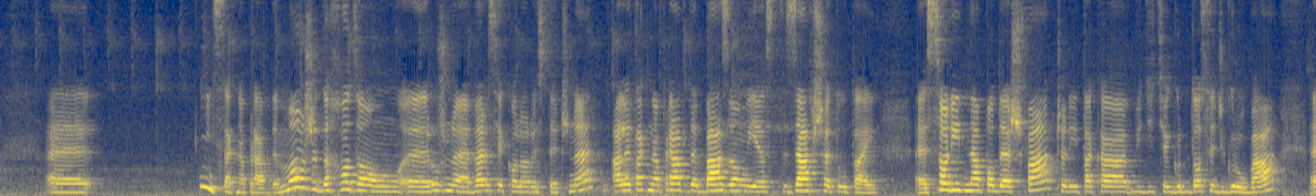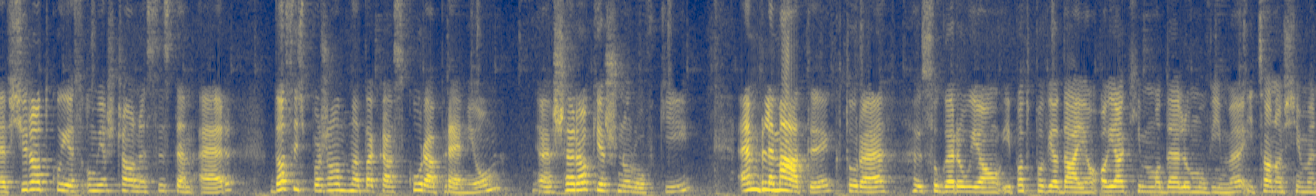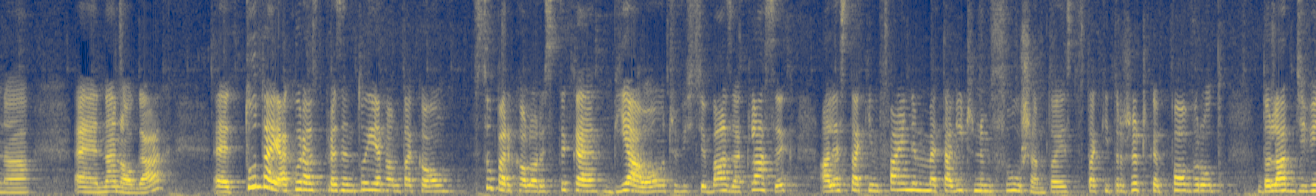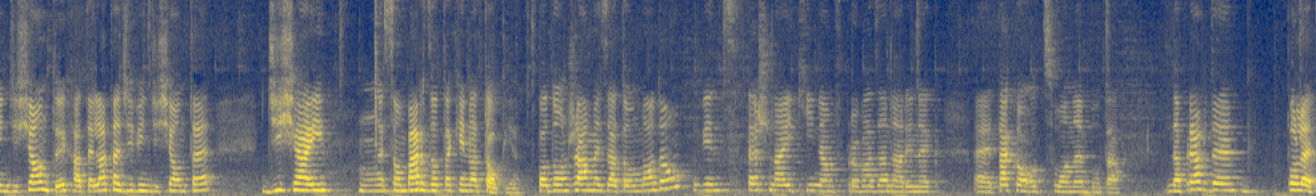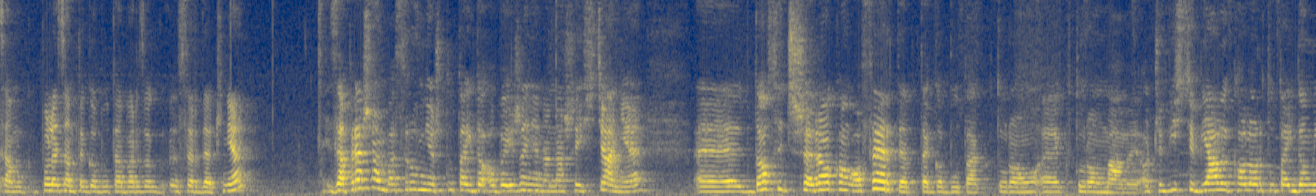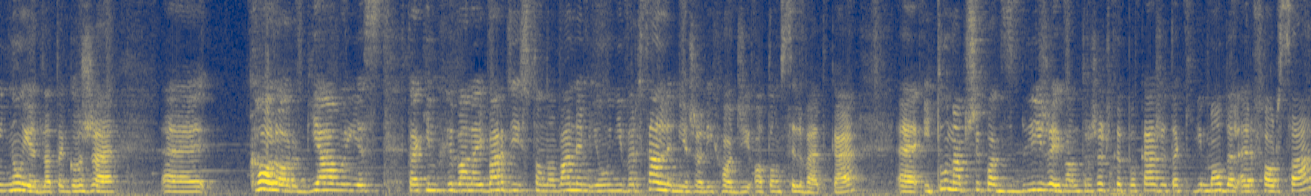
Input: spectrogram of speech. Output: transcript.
Nic tak naprawdę. Może dochodzą e, różne wersje kolorystyczne, ale tak naprawdę bazą jest zawsze tutaj e, solidna podeszwa, czyli taka, widzicie, dosyć gruba. E, W środku jest umieszczony system R, dosyć porządna taka skóra premium, szerokie sznurówki, emblematy, które sugerują i podpowiadają, o jakim modelu mówimy i co nosimy na, na nogach. E, Tutaj akurat prezentuję Wam taką super kolorystykę białą, oczywiście baza klasyk, ale z takim fajnym metalicznym słuszem. To jest taki troszeczkę powrót do lat 90., a te lata 90. dzisiaj mm, są bardzo takie na topie. Podążamy za tą modą, więc też Nike nam wprowadza na rynek e, taką odsłonę buta. Naprawdę polecam, polecam tego buta bardzo serdecznie. Zapraszam Was również tutaj do obejrzenia na naszej ścianie e, dosyć szeroką ofertę tego buta, którą, e, którą mamy. Oczywiście biały kolor tutaj dominuje, dlatego że e, kolor biały jest takim chyba najbardziej stonowanym i uniwersalnym, jeżeli chodzi o tą sylwetkę. I tu na przykład zbliżej Wam troszeczkę pokażę taki model Air Force'a,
